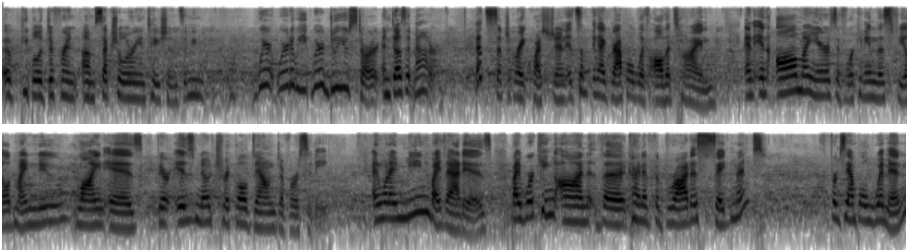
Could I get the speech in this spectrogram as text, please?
of people of different um, sexual orientations? I mean, where, where, do we, where do you start and does it matter? That's such a great question. It's something I grapple with all the time. And in all my years of working in this field, my new line is, there is no trickle down diversity. And what I mean by that is, by working on the kind of the broadest segment, for example, women,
